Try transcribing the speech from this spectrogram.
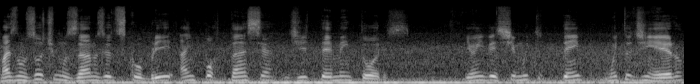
mas nos últimos anos eu descobri a importância de ter mentores. E eu investi muito tempo, muito dinheiro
